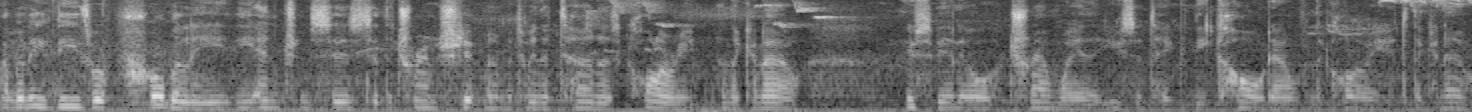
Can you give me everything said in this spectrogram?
I believe these were probably the entrances to the transshipment between the Turner's Colliery and the canal. There used to be a little tramway that used to take the coal down from the colliery to the canal.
